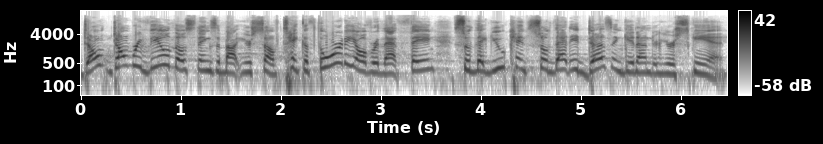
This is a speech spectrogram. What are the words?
Don't, don't reveal those things about yourself. Take authority over that thing so that you can, so that it doesn't get under your skin.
